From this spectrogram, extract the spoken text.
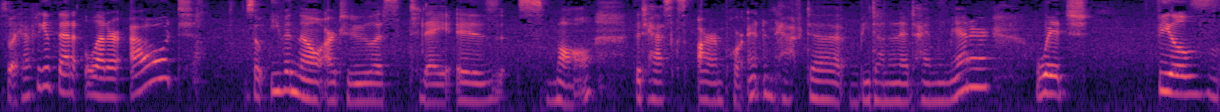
So I have to get that letter out. So even though our to-do list today is small, the tasks are important and have to be done in a timely manner, which feels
